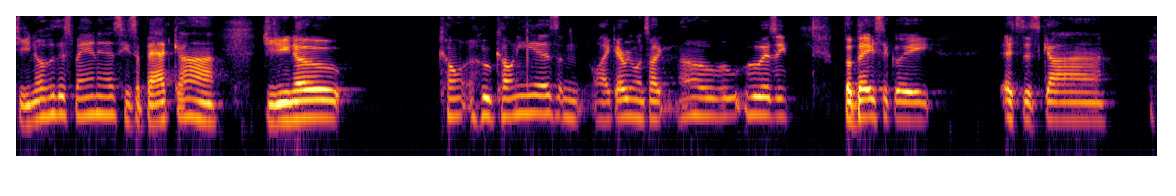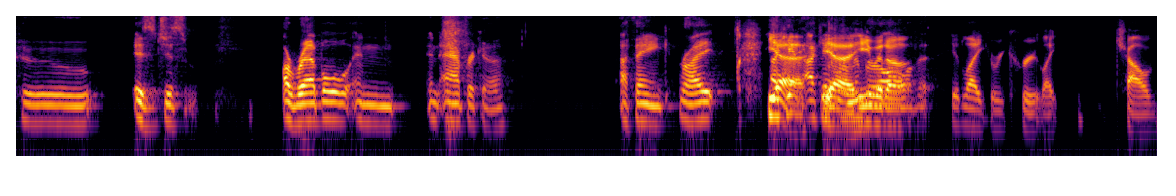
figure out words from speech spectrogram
Do you know who this man is? He's a bad guy. Do you know who Kony is? And like everyone's like, No, who is he? But basically, it's this guy who is just a rebel in in Africa. I think, right? Yeah, I can't, I can't yeah. remember He would all uh, of it. he'd like recruit like child,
